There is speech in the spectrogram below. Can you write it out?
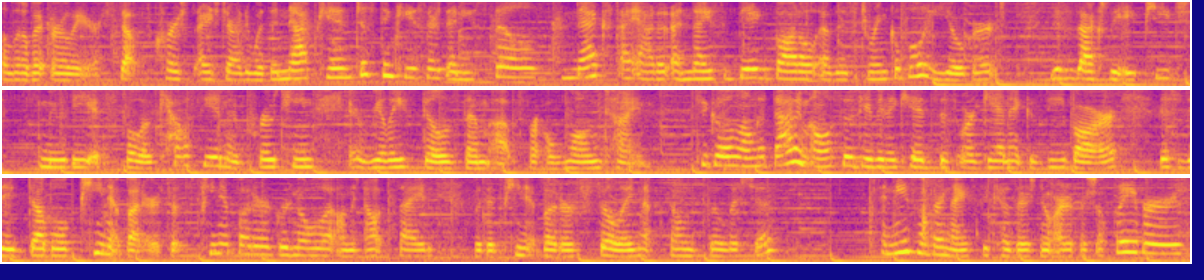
a little bit earlier. So of course I started with a napkin just in case there's any spills. Next I added a nice big bottle of this drinkable yogurt. This is actually a peach smoothie. It's full of calcium and protein. It really fills them up for a long time. To go along with that, I'm also giving the kids this organic Z-Bar. This is a double peanut butter. So it's peanut butter granola on the outside with a peanut butter filling. That sounds delicious. And these ones are nice because there's no artificial flavors,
